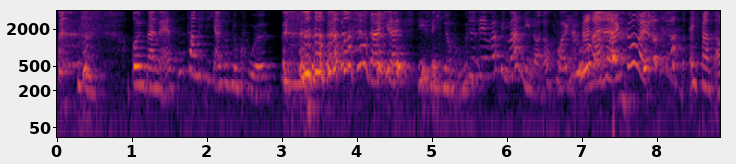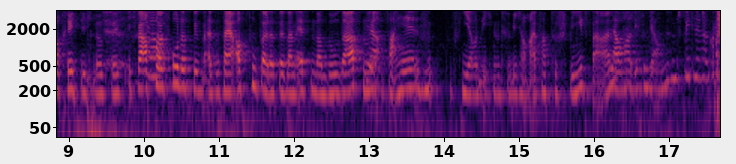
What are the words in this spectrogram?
Und beim Essen fand ich dich einfach nur cool. da habe ich gedacht, die ist nicht nur gut in dem, was sie macht, die ist auch noch voll cool. voll cool. Ich fand es auch richtig lustig. Ich war auch Ja. voll froh, dass wir, also es war ja auch Zufall, dass wir beim Essen dann so saßen, Ja. weil Sophia und ich natürlich auch einfach zu spät waren. Laura und ich sind ja auch ein bisschen später gekommen.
